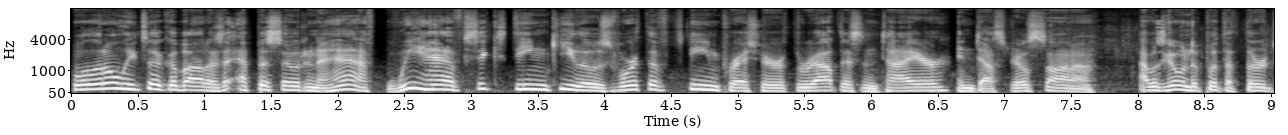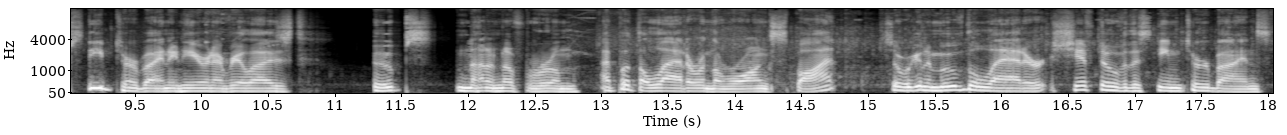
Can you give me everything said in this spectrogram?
Well, it only took about an episode and a half. We have 16 kilos worth of steam pressure throughout this entire industrial sauna. I was going to put the third steam turbine in here and I realized, oops, not enough room. I put the ladder in the wrong spot. So we're going to move the ladder, shift over the steam turbines,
